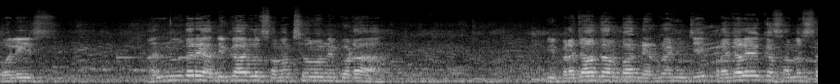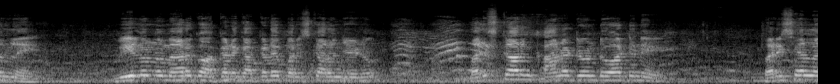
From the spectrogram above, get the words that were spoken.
పోలీస్ అందరి అధికారుల సమక్షంలోనే కూడా ఈ ప్రజా దర్బార్ నిర్వహించి ప్రజల యొక్క సమస్యల్ని వీలున్న మేరకు అక్కడికక్కడే పరిష్కారం చేయడం పరిష్కారం కానటువంటి వాటిని పరిశీలన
